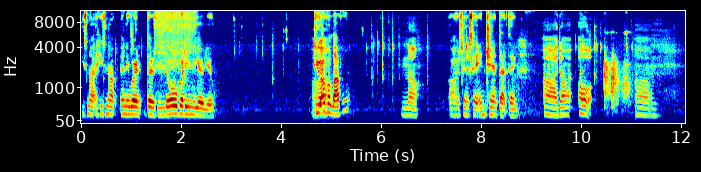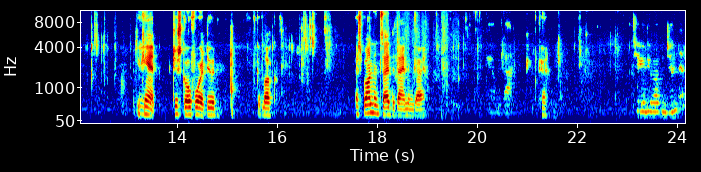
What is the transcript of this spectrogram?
He's not he's not anywhere there's nobody near you. Do you Uh, have a level? No. Oh, I was gonna say enchant that thing. Uh, I don't. Oh. Um. You can't. Just go for it, dude. Good luck. I spawned inside the diamond guy. Okay, I'll be back. Okay. So you do open gym then?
